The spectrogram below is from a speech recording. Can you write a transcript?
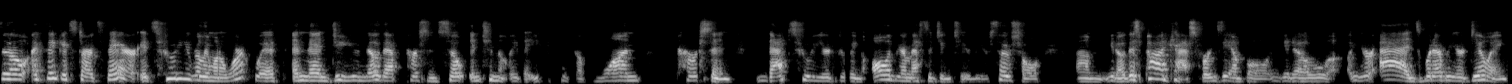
So I think it starts there. It's who do you really want to work with? And then do you know that person so intimately that you can think of one person? That's who you're doing all of your messaging to, your social, um, you know, this podcast, for example, you know, your ads, whatever you're doing.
